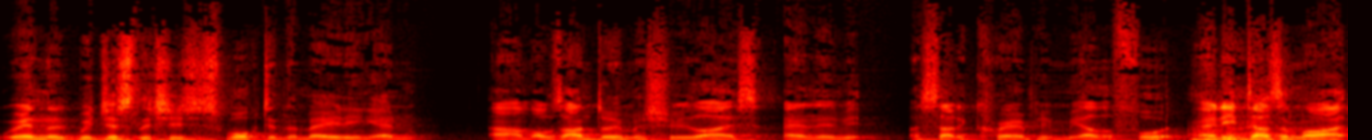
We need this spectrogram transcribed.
we're in the, we just literally just walked in the meeting, and um, I was undoing my shoelace, and then I started cramping my other foot, and he doesn't like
